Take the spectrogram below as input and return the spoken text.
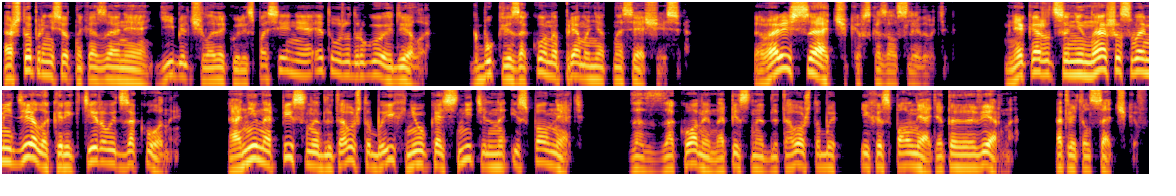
А что принесет наказание, гибель человеку или спасение, это уже другое дело, к букве закона прямо не относящееся. «Товарищ Садчиков», — сказал следователь, — «мне кажется, не наше с вами дело корректировать законы. Они написаны для того, чтобы их неукоснительно исполнять. Законы написаны для того, чтобы их исполнять, это верно», — ответил Садчиков.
